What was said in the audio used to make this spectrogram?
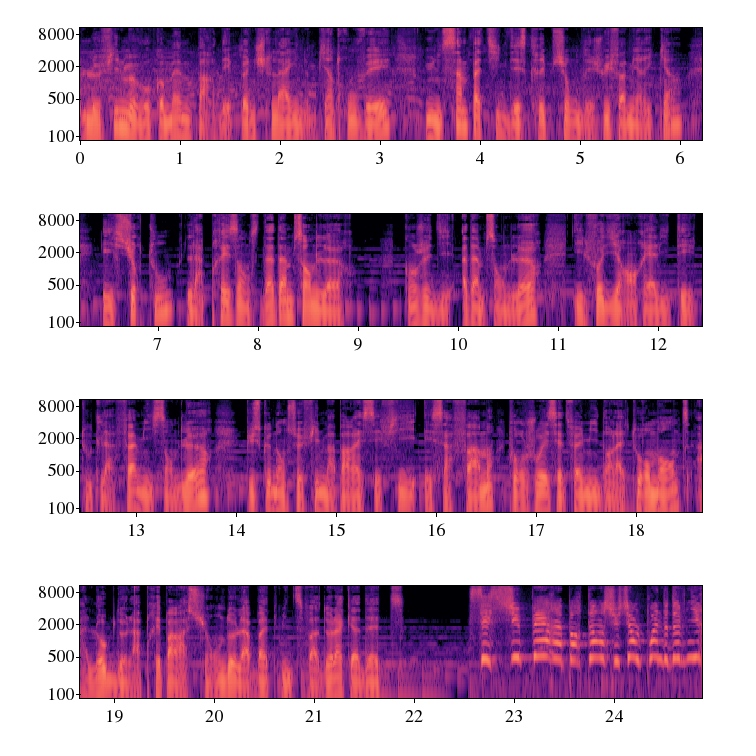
le film vaut quand même par des punchlines bien trouvées, une sympathique description des juifs américains et surtout la présence d'Adam Sandler. Quand je dis Adam Sandler, il faut dire en réalité toute la famille Sandler, puisque dans ce film apparaissent ses filles et sa femme pour jouer cette famille dans la tourmente à l'aube de la préparation de la bat mitzvah de la cadette. C'est super important, je suis sur le point de devenir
